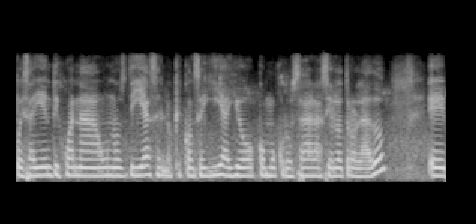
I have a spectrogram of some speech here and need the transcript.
pues ahí en Tijuana unos días en lo que conseguía yo cómo cruzar hacia el otro lado. Eh,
